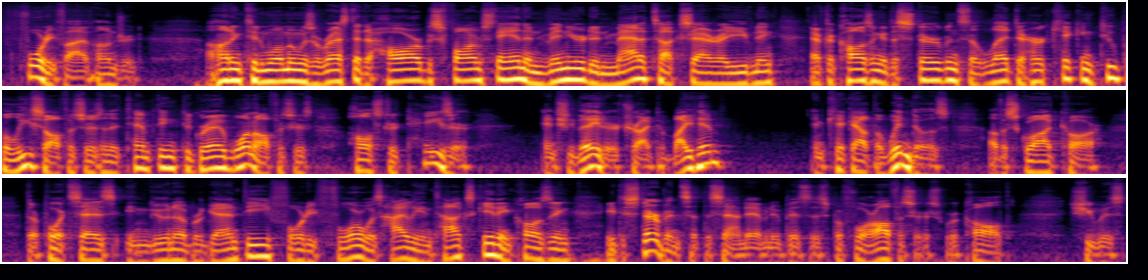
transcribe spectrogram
4500. A Huntington woman was arrested at Harbes farm stand and vineyard in Mattituck Saturday evening after causing a disturbance that led to her kicking two police officers and attempting to grab one officer's holster taser and she later tried to bite him and kick out the windows of a squad car. The report says Inguna Briganti, 44, was highly intoxicated and causing a disturbance at the Sound Avenue business before officers were called. She was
